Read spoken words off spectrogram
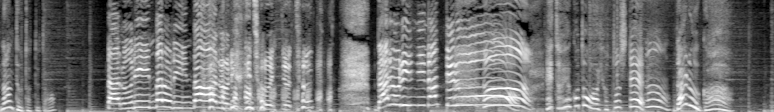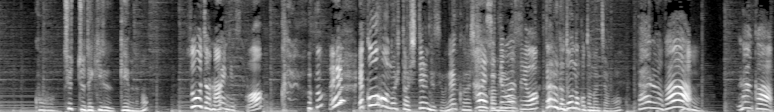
なんて歌ってた？ダルリンダルリンダルリン。チュチュチュ。ダルリンになってる！えということはひょっとして。ダルがこうチュッチュできるゲームなの？そうじゃないんですか？え広報の人は知ってるんですよね？詳しくはい、知ってますよ。ダルがどんなことになっちゃうの？ダルが、うん。なんか、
